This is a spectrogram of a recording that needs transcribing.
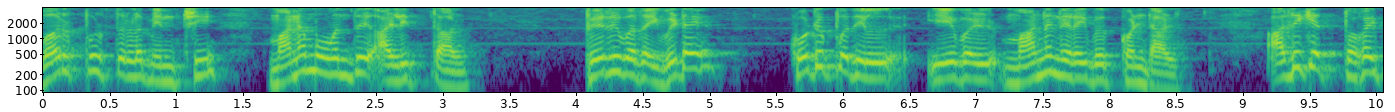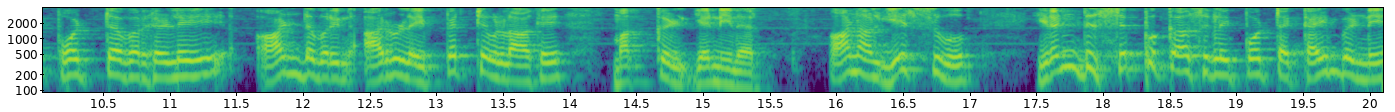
வற்புறுத்தலுமின்றி மனமுவந்து அளித்தாள் பெறுவதை விட கொடுப்பதில் இவள் மனநிறைவு கொண்டாள். அதிக தொகை போட்டவர்களே ஆண்டவரின் அருளை பெற்றவர்களாக மக்கள் எண்ணினர். ஆனால் இயேசுவோ இரண்டு செப்பு காசுகளை போட்ட கைம்பெண்ணே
